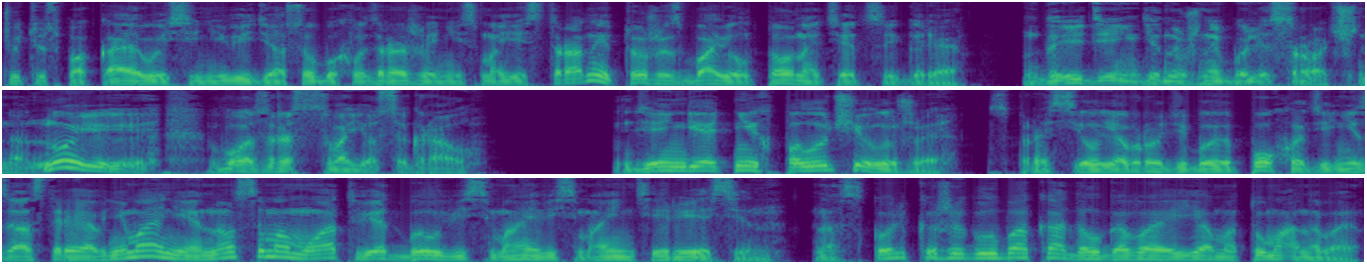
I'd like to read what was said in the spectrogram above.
Чуть успокаиваясь и не видя особых возражений с моей стороны, тоже сбавил тон отец Игоря. Да и деньги нужны были срочно. Ну и возраст свое сыграл». «Деньги от них получил уже?» — спросил я вроде бы походе, не заостряя внимание, но самому ответ был весьма и весьма интересен. Насколько же глубока долговая яма Туманова?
